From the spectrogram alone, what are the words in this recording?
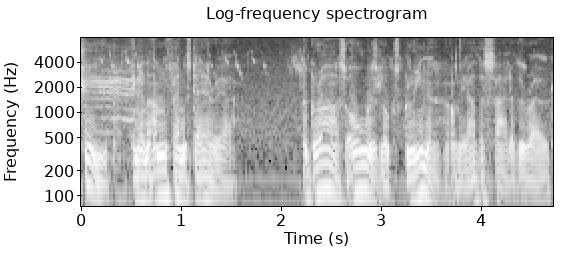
sheep in an unfenced area. The grass always looks greener on the other side of the road.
